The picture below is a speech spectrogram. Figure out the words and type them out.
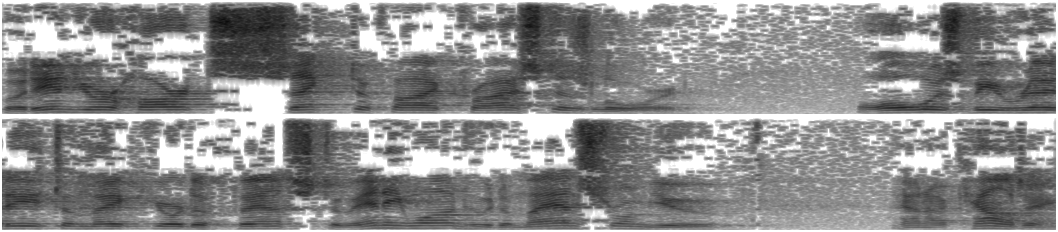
But in your hearts, sanctify Christ as Lord Always be ready to make your defense to anyone who demands from you an accounting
